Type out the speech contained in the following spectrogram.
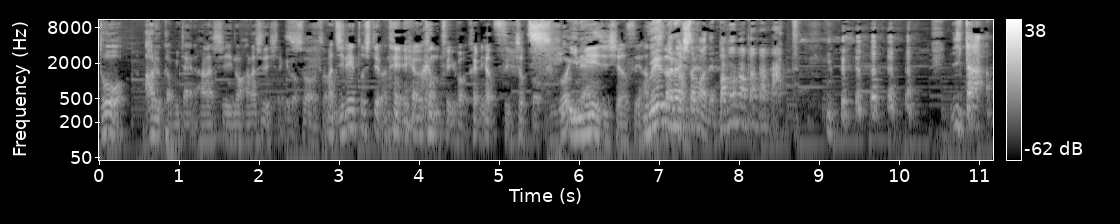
どうあるかみたいな話の話でしたけど、そうそうまあ事例としてはね、エアコンという分かりやすい、ちょっと、イメージしやすい話だったんで上から下までババババババって。いた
